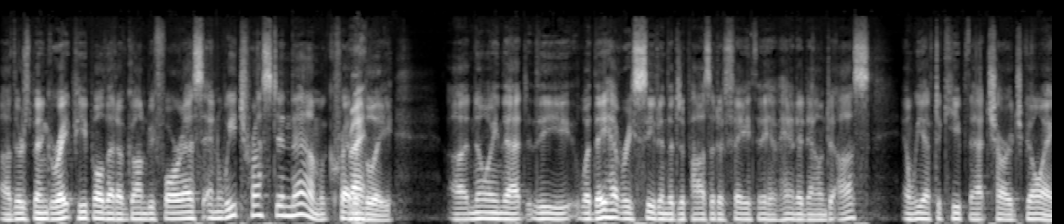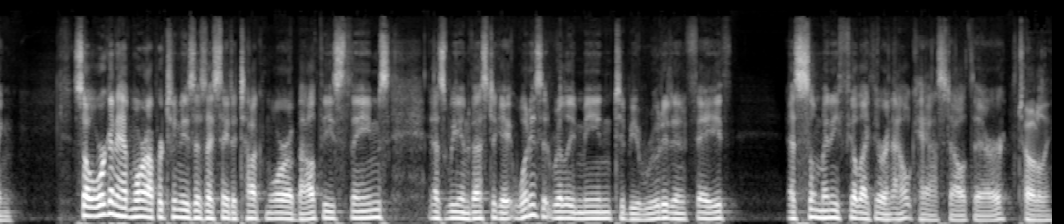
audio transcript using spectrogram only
Uh, there's been great people that have gone before us, and we trust in them credibly, uh, knowing that the what they have received in the deposit of faith they have handed down to us, and we have to keep that charge going. So we're going to have more opportunities, as I say, to talk more about these themes as we investigate what does it really mean to be rooted in faith, as so many feel like they're an outcast out there. Totally.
